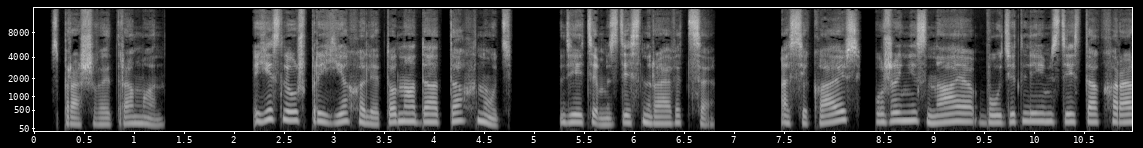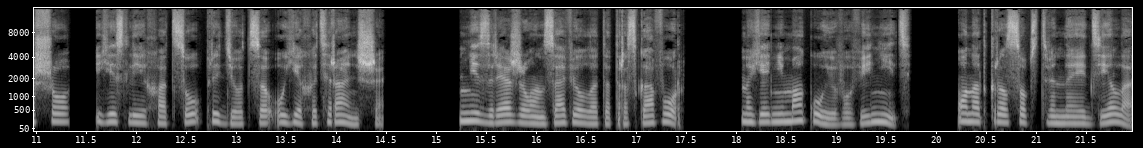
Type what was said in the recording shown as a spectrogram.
– спрашивает Роман. «Если уж приехали, то надо отдохнуть. Детям здесь нравится». Осекаюсь, уже не зная, будет ли им здесь так хорошо, если их отцу придется уехать раньше. Не зря же он завел этот разговор, но я не могу его винить. Он открыл собственное дело,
